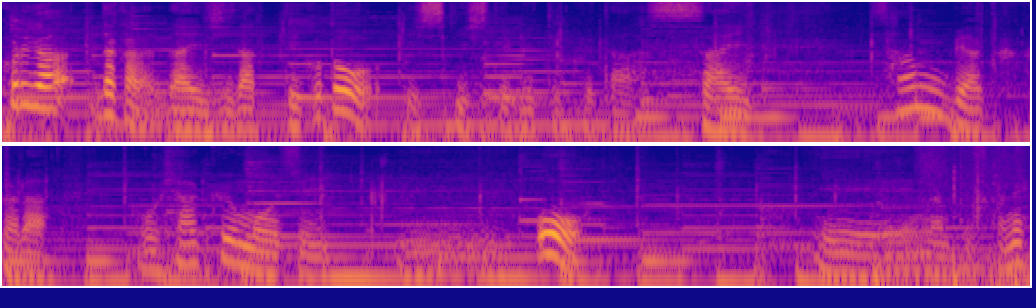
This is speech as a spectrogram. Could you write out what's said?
これがだから大事だっていうことを意識してみてください。300から500文字を、えー、何ですかね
